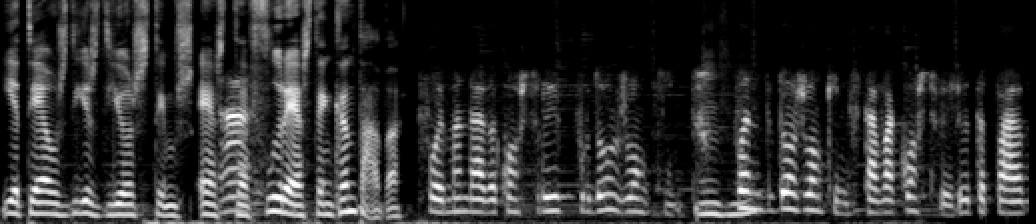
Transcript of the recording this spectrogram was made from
e até aos dias de hoje temos esta ah, floresta encantada. Foi mandada construir por Dom João V. Uhum. Quando Dom João V estava a construir o, tapado,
